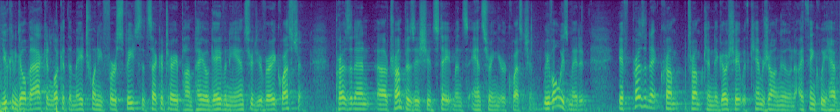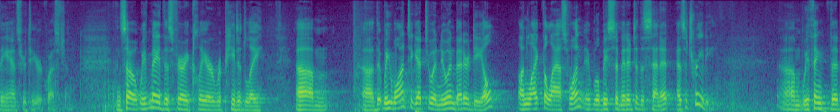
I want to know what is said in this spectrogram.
You can go back and look at the May 21st speech that Secretary Pompeo gave, and he answered your very question. President uh, Trump has issued statements answering your question. We've always made it. If President Trump, Trump can negotiate with Kim Jong un, I think we have the answer to your question. And so we've made this very clear repeatedly um, uh, that we want to get to a new and better deal. Unlike the last one, it will be submitted to the Senate as a treaty. Um, we think that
